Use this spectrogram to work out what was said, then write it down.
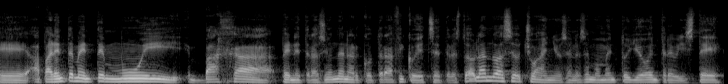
eh, aparentemente muy baja penetración de narcotráfico etcétera. Estoy hablando hace ocho años, en ese momento yo entrevisté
